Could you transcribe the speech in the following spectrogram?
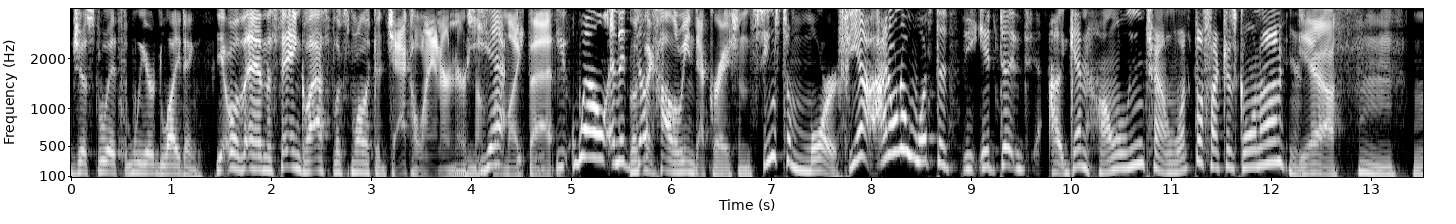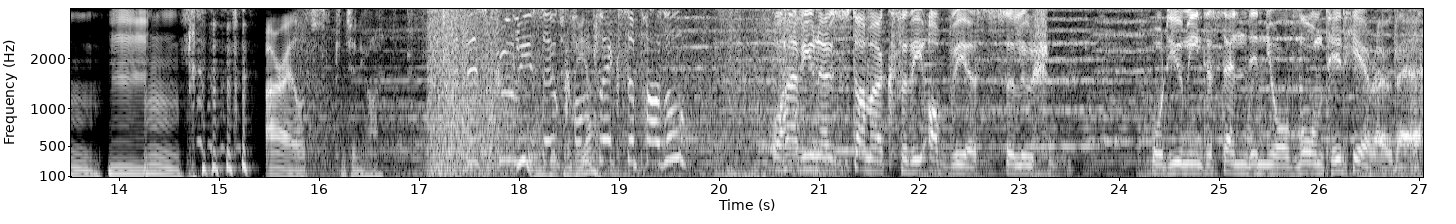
just with weird lighting. Yeah, well, and the stained glass looks more like a jack o' lantern or something Yeah, like that. well, and it looks does like Halloween decorations. seems to morph. Yeah, I don't know what the it did again. Halloween Town. What the fuck is going on here? Yeah. Hmm. Hmm. Hmm. All right, let's continue on. Is this truly so get some complex a puzzle? Or have you no stomach for the obvious solution? Or do you mean to send in your vaunted hero there,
